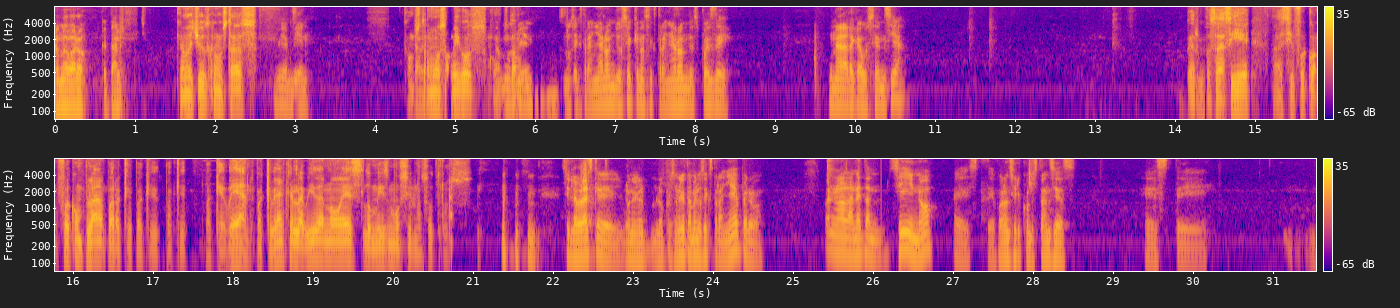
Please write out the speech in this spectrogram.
¿Qué onda, Varo? ¿Qué tal? ¿Qué onda, Chus? ¿Cómo estás? Bien, bien. ¿Cómo estamos, amigos? ¿Cómo estamos, bien. Nos extrañaron, yo sé que nos extrañaron después de una larga ausencia. Pero pues así, así fue con, fue con plan para que, para que, para que, para que vean, para que vean que la vida no es lo mismo sin nosotros. sí, la verdad es que, bueno, lo personal yo también los extrañé, pero bueno, no, la neta, sí, ¿no? Este, fueron circunstancias este,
